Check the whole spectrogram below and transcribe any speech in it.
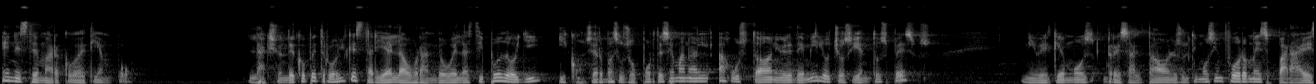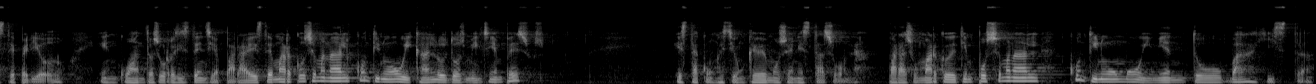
en este marco de tiempo. La acción de Ecopetrol que estaría elaborando velas tipo doji y conserva su soporte semanal ajustado a niveles de 1.800 pesos, nivel que hemos resaltado en los últimos informes para este periodo. En cuanto a su resistencia para este marco semanal, continúa ubicada en los 2.100 pesos esta congestión que vemos en esta zona. Para su marco de tiempo semanal continúa un movimiento bajista.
